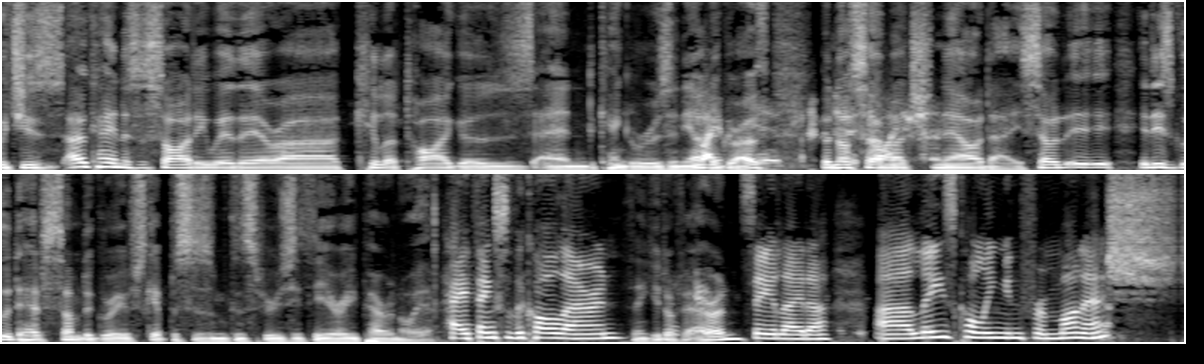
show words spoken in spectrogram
Which is okay in a society where there are killer tigers and kangaroos in the undergrowth, yeah, but not so much nowadays. So it, it is good to have some degree of skepticism, conspiracy theory, paranoia. Hey, thanks for the call, Aaron. Thank you, Dr. Aaron. See you later. Uh, Lee's calling in from Monash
